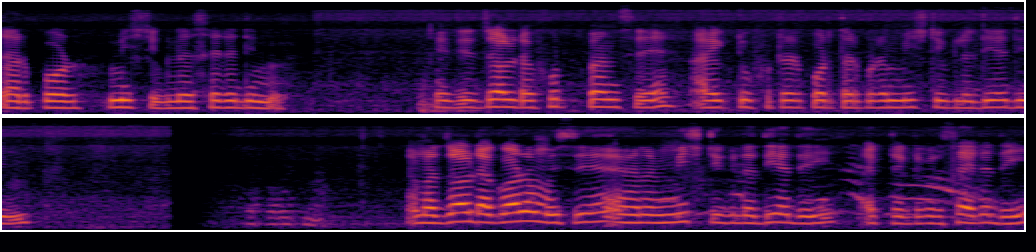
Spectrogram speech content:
তারপর মিষ্টিগুলো ছেড়ে দিব। এই যে জলটা ফুট পানছে আর একটু ফুটার পর তারপরে মিষ্টিগুলো দিয়ে দিম। আমার জলটা গরম হয়েছে এখন আমি মিষ্টিগুলো দিয়ে দিই, একটা একটা করে সাইডে দিই।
